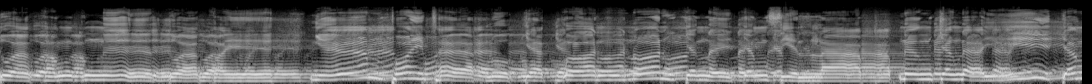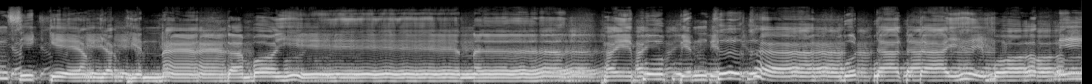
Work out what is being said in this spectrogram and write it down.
ตัวของตัวคอยย้ำพ้อยแผกลู กอยากก่อนนอนจังใดจังสีลาบนั่งจังใดจังสิแกงอยากเห็นหน้ากะบ่เห็นให้ผู้เป็นคือข้าบุตรตาตายให้บอกนี้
